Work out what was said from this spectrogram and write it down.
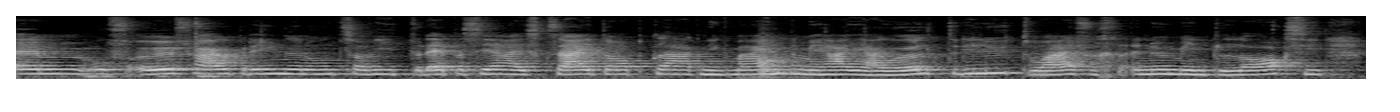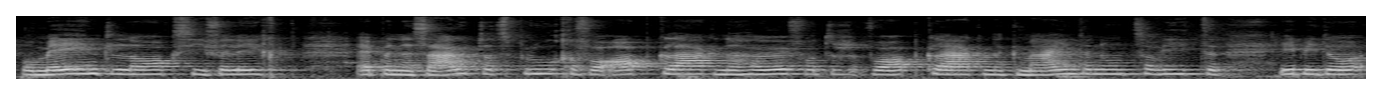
ähm, auf ÖV bringen und so weiter, eben, sie haben es gesagt, abgelegene Gemeinden, wir haben auch ältere Leute, die einfach nicht mehr in der Lage sind, die mehr in der Lage sind, vielleicht eben ein Auto zu brauchen von abgelegenen Höfen oder von abgelegenen Gemeinden und so weiter. Ich bin da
